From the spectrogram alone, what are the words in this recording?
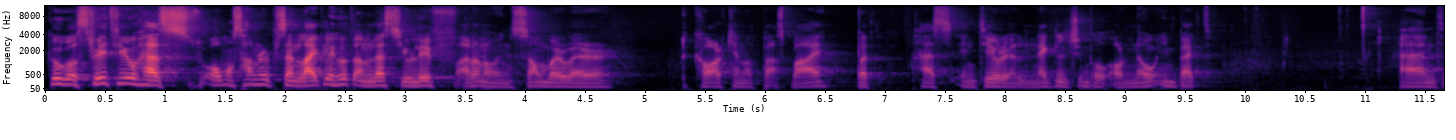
Google Street View has almost 100% likelihood unless you live, I don't know, in somewhere where the car cannot pass by, but has interior negligible or no impact. And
